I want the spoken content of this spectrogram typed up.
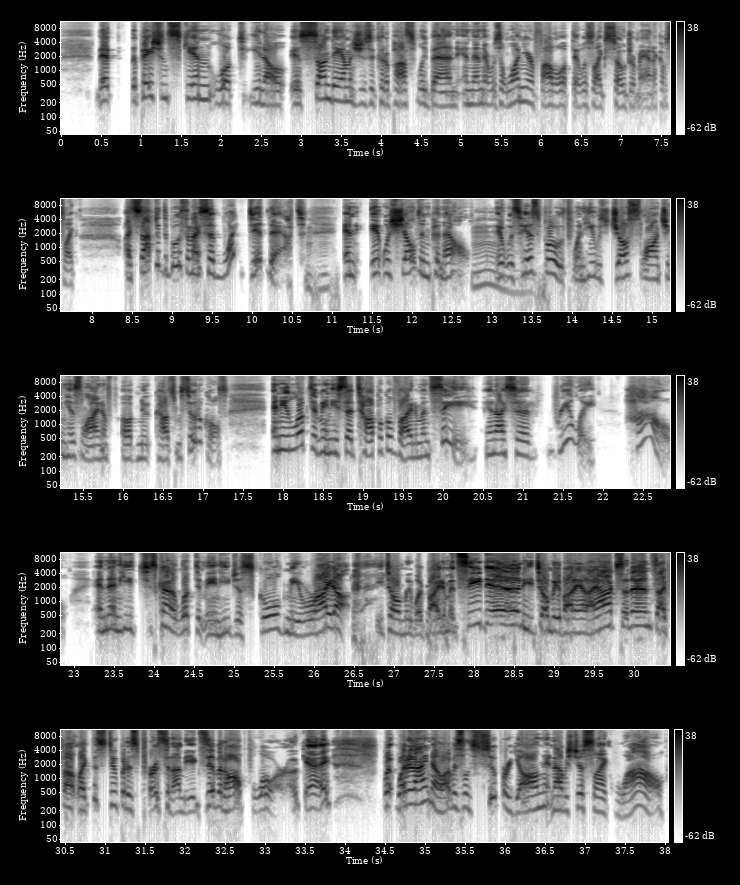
that the patient's skin looked, you know, as sun damaged as it could have possibly been. And then there was a one year follow up that was like so dramatic. I was like, I stopped at the booth and I said, What did that? Mm-hmm. And it was Sheldon Pinnell. Mm. It was his booth when he was just launching his line of, of new cosmeceuticals. And he looked at me and he said, Topical vitamin C. And I said, Really? How? And then he just kind of looked at me and he just schooled me right up. He told me what vitamin C did. He told me about antioxidants. I felt like the stupidest person on the exhibit hall floor. Okay. But what did I know? I was super young and I was just like, wow.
